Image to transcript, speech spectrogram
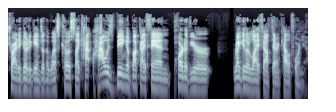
try to go to games on the West Coast? Like, how how is being a Buckeye fan part of your regular life out there in California?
